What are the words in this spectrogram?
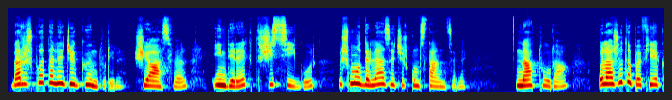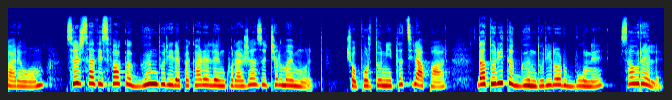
dar își poate alege gândurile și astfel, indirect și sigur, își modelează circumstanțele. Natura îl ajută pe fiecare om să-și satisfacă gândurile pe care le încurajează cel mai mult și oportunitățile apar datorită gândurilor bune sau rele.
